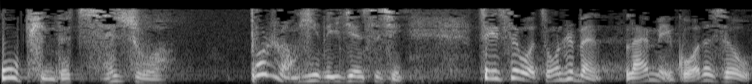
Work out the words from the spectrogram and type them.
物品的执着，不容易的一件事情。这一次我从日本来美国的时候，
